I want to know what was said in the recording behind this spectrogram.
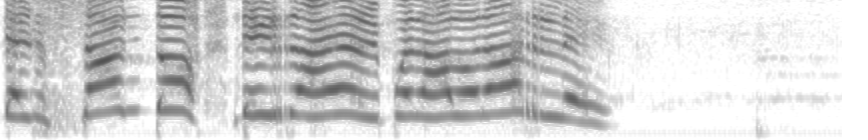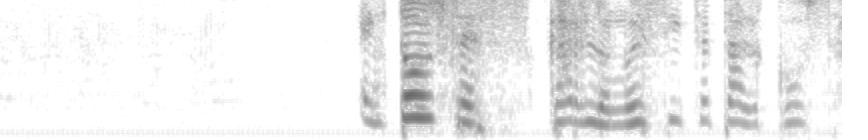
del Santo de Israel. Puedes adorarle. Entonces, Carlos, no existe tal cosa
